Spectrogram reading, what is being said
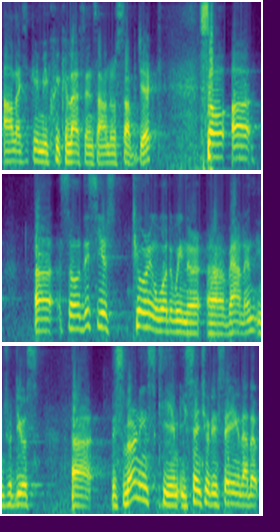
Alex gave me quick lessons on the subject. So, uh, uh, so this year's Turing Award winner uh, Valiant introduced uh, this learning scheme, essentially saying that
